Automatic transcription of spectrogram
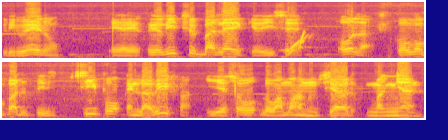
Rivero, eh, Richard Ballet, que dice, hola, ¿cómo participo en la BIFA? Y eso lo vamos a anunciar mañana.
